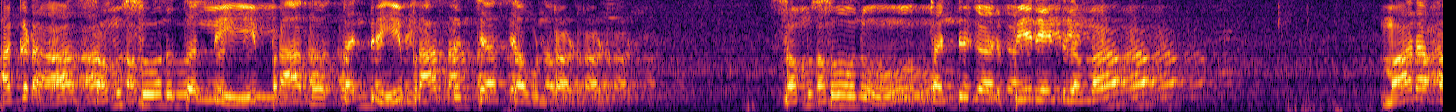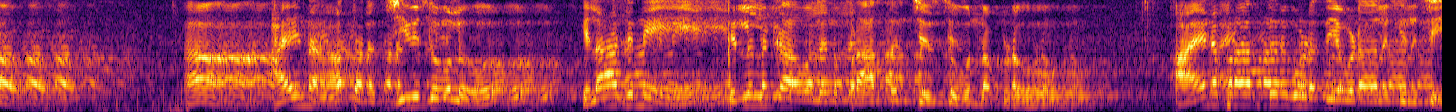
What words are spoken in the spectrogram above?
అక్కడ సంసోను తల్లి ప్రార్థ తండ్రి ప్రార్థన చేస్తా ఉంటాడు. సంసోను తండ్రి గారి పేరేంటిదమ్మా? మానహావ్. ఆ, ఆయన తన జీవితంలో ఇలాగనే పిల్లలు కావాలని ప్రార్థన చేస్తూ ఉన్నప్పుడు ఆయన ప్రార్థన కూడా దేవుడు ఆలకించి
